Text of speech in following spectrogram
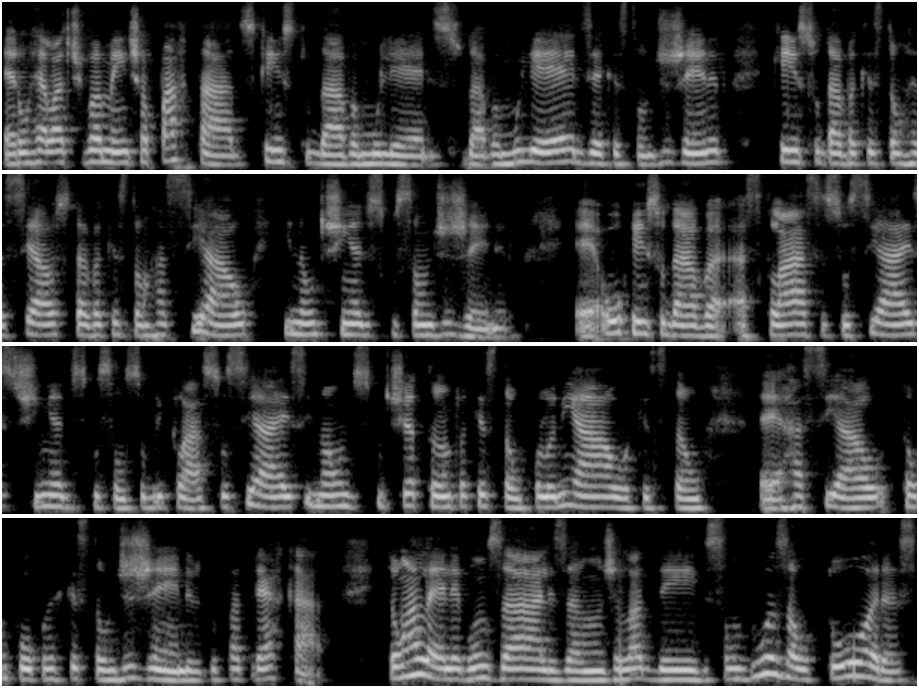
eram relativamente apartados. Quem estudava mulheres, estudava mulheres e a questão de gênero, quem estudava a questão racial, estudava a questão racial e não tinha discussão de gênero. É, ou quem estudava as classes sociais, tinha discussão sobre classes sociais e não discutia tanto a questão colonial, a questão é, racial, tampouco a questão de gênero, do patriarcado. Então, a Lélia Gonzalez, a Angela Davis, são duas autoras,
